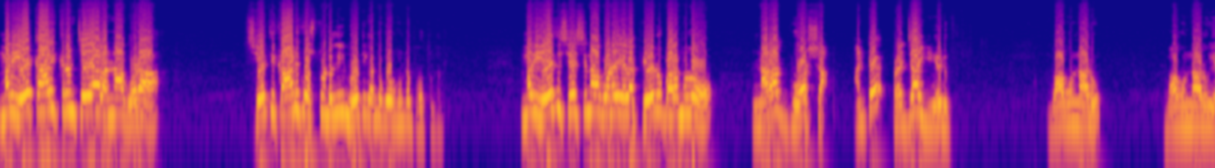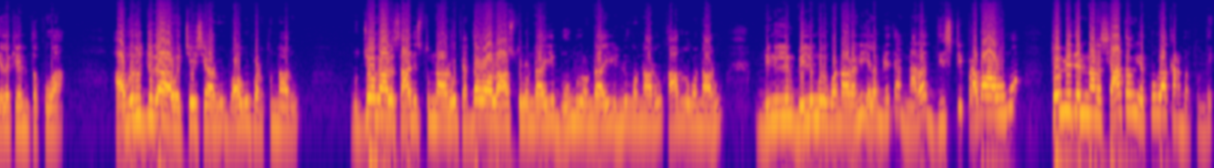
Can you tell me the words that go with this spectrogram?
మరి ఏ కార్యక్రమం చేయాలన్నా కూడా చేతి కాడికి వస్తుంటుంది నోటికి అందుకోకుండా పోతుంటుంది. మరి ఏది చేసినా కూడా ఇలా పేరు బలములో నరఘోష. అంటే ప్రజా ఏడు. బాగున్నారు బాగున్నారు ఇళ్ళకేమి తక్కువ. అభివృద్ధిగా వచ్చేసారు బాగుపడుతున్నారు. ఉద్యోగాలు సాధిస్తున్నారు పెద్దవాళ్ళ ఆస్తులు ఉన్నాయి భూములు ఉన్నాయి ఇల్లు కొన్నారు కార్లు కొన్నారు బిల్డింగ్ బిల్డింగులు కొన్నారని ఇలా మీద నర దిష్టి ప్రభావము తొమ్మిదిన్నర శాతం ఎక్కువగా కనబడుతుంది.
